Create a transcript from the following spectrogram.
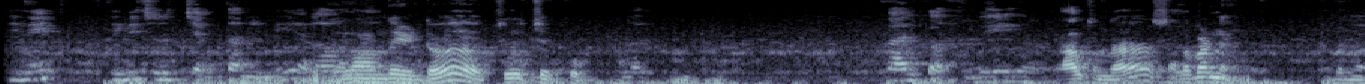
తిని చూసి చెప్తానండి. ఎలా ఎలా ఉందో. ఏంటో చూసి చెప్పు. కాలిపోతుంది. కాలుతుందా? చల్లబడినాయి. ఇబ్బంది.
